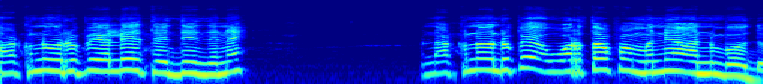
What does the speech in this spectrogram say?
ನಾಲ್ಕುನೂರು ರೂಪಾಯಲ್ಲಿ ತೆಗೆದಿದ್ದೇನೆ ನಾಲ್ಕುನೂರು ರೂಪಾಯಿ ವರ್ತ್ ಆಫ್ ಮನಿ ಅನ್ಬೋದು.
